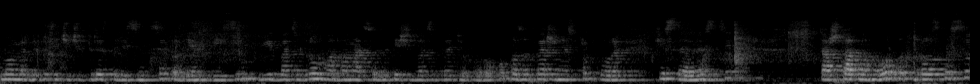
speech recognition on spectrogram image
номер 2481-8 від 22.12.2023 року про затвердження структури чисельності та штатного розпису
